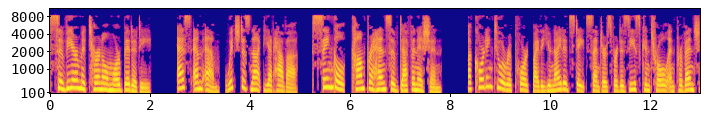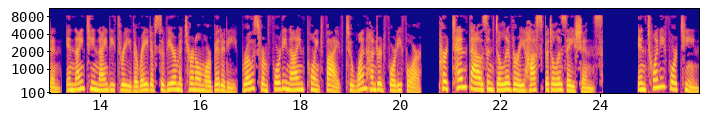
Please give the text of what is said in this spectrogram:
severe maternal morbidity SMM, which does not yet have a single, comprehensive definition. According to a report by the United States Centers for Disease Control and Prevention, in 1993 the rate of severe maternal morbidity, rose from 49.5 to 144 per 10,000 delivery hospitalizations. In 2014,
